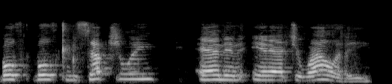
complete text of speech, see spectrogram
both both conceptually and in in actuality,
